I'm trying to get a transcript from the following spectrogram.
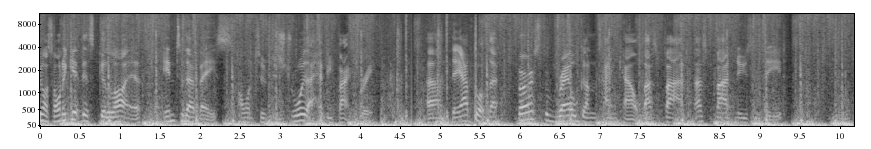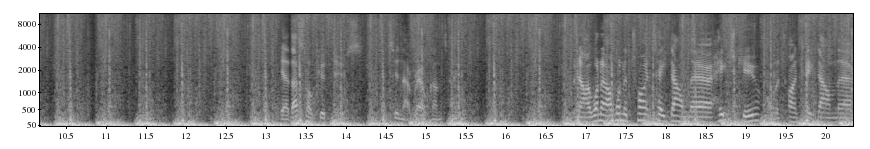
Be honest, I want to get this Goliath into their base. I want to destroy that heavy factory. Um, they have got their first railgun tank out. That's bad. That's bad news indeed. Yeah, that's not good news. It's in that railgun tank. But no, I want to. I want to try and take down their HQ. I want to try and take down their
